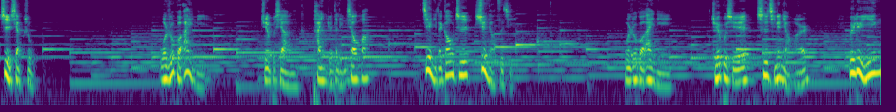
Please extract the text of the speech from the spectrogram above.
志向树。我如果爱你，绝不像攀援的凌霄花，借你的高枝炫耀自己。我如果爱你，绝不学痴情的鸟儿，为绿荫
